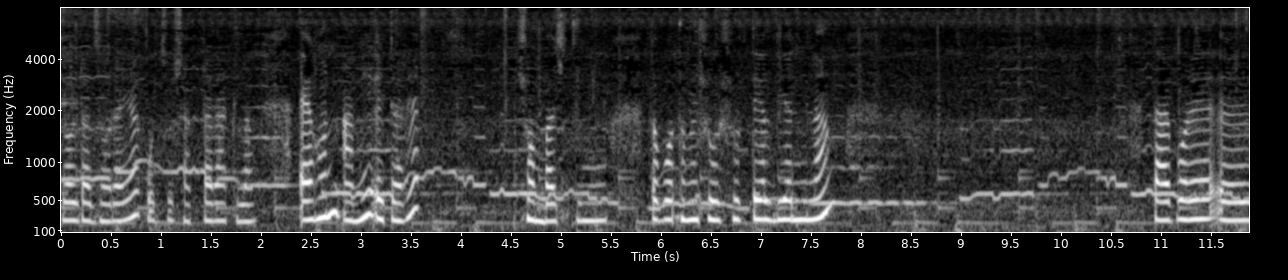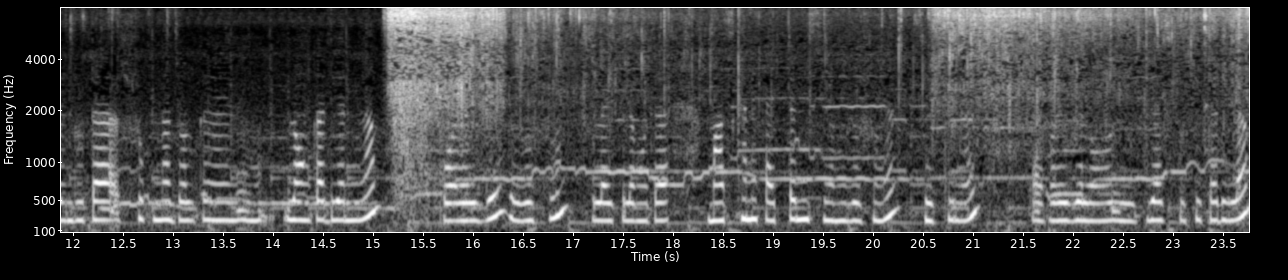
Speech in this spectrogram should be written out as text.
জলটা ঝরাইয়া কচু শাকটা রাখলাম। এখন আমি এটারে সম্বাস দিব তো প্রথমে সরষের তেল দিয়ে নিলাম। তারপরে দুটা শুকনো জলকে, লঙ্কা দিয়ে নিলাম। পরে যে রসুন চুলাইছিলাম ওটা মাঝখানে কাটটা নিছি আমি রসুনের, সেটি নাই তারপরে যে পেঁয়াজ কুচিটা দিলাম।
